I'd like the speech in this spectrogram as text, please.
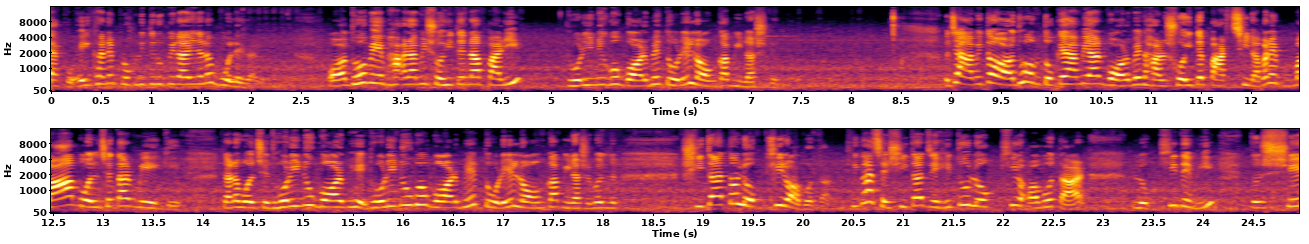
দেখো, এইখানে প্রকৃতিরূপী নারী যেন বলে গেল। অধম এ ভার আমি সহিতে না পারি, ধরিনি গো গর্ভে তোরে লঙ্কা বিনাশ নেব বলছে, আমি তো অধম, তোকে আমি আর গর্ভে ধার সইতে পারছি না। মানে মা বলছে তার মেয়েকে যেন বলছে? ধরিনু গর্ভে, ধরিনু গো গর্ভে তোরে লঙ্কা বিনাশ বলছে, সীতা তো লক্ষ্মীর অবতার, ঠিক আছে? সীতা যেহেতু লক্ষ্মীর অবতার, লক্ষ্মী দেবী, তো সে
